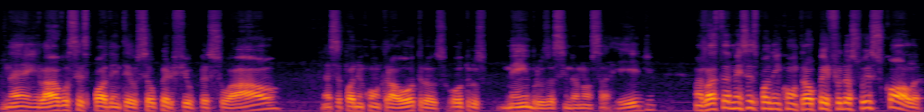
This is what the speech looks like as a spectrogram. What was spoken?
né, e lá vocês podem ter o seu perfil pessoal, né, você pode encontrar outros, outros membros assim da nossa rede, mas lá também vocês podem encontrar o perfil da sua escola,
